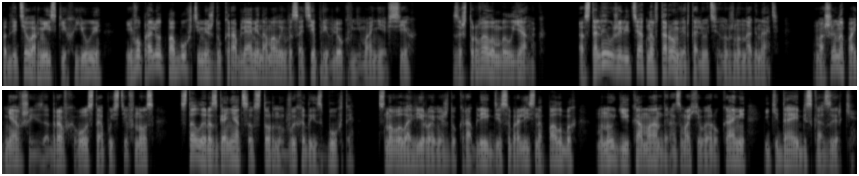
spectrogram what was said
Подлетел армейский Хьюи, его пролет по бухте между кораблями на малой высоте привлек внимание всех. За штурвалом был Янок. Остальные уже летят на втором вертолете, нужно нагнать. Машина, поднявшись, задрав хвост и опустив нос, стала разгоняться в сторону выхода из бухты, снова лавируя между кораблей, где собрались на палубах многие команды, размахивая руками и кидая бескозырки.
